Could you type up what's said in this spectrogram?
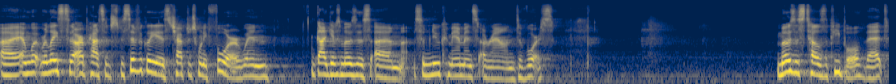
Uh, and what relates to our passage specifically is chapter 24, when God gives Moses um, some new commandments around divorce. Moses tells the people that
